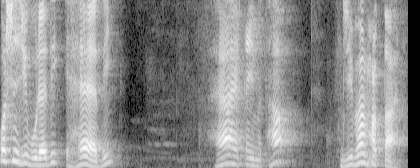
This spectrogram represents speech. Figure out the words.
واش نجيب ولادي؟ هذه. هاي قيمتها. نجيبها نحطها هنا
